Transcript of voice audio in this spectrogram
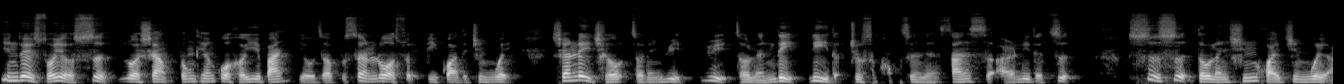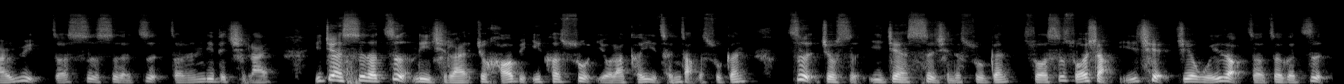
应对所有事，若像冬天过河一般，有着不慎落水必挂的敬畏。先内求，则能御；御则能立。立的就是孔圣人三事而立的志。事事都能心怀敬畏而御，则事事的志则能立得起来。一件事的志立起来，就好比一棵树有了可以成长的树根。志就是一件事情的树根，所思所想，一切皆围绕着这个志、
